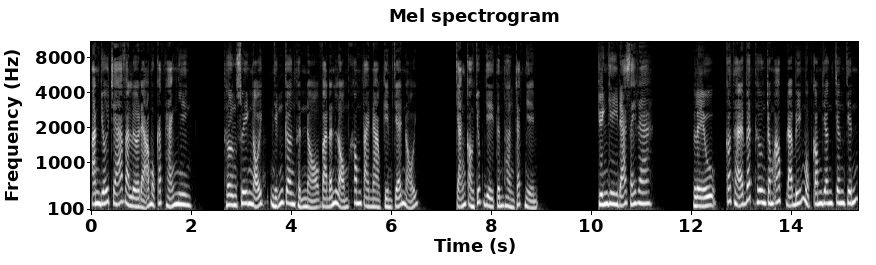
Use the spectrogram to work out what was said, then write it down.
Anh dối trá và lừa đảo một cách thản nhiên, thường xuyên nổi những cơn thịnh nộ và đánh lộn không tài nào kiềm chế nổi. Chẳng còn chút gì tinh thần trách nhiệm. Chuyện gì đã xảy ra? Liệu có thể vết thương trong óc đã biến một công dân chân chính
